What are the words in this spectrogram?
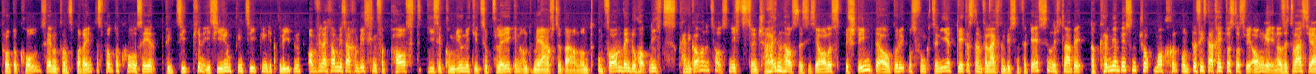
Protokoll, sehr ein transparentes Protokoll, sehr Prinzipien, Ethereum-Prinzipien getrieben. Aber vielleicht haben wir es auch ein bisschen verpasst, diese Community zu pflegen und mehr aufzubauen. Und, und vor allem, wenn du halt nichts, keine Governance hast, nichts zu entscheiden hast, das ist ja alles bestimmt, der Algorithmus funktioniert, geht das dann vielleicht ein bisschen vergessen. Und ich glaube, da können wir ein bisschen Job machen. Und das ist auch etwas, das wir angehen. Also jetzt weißt du ja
